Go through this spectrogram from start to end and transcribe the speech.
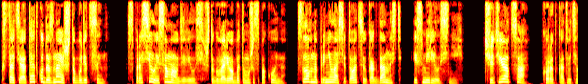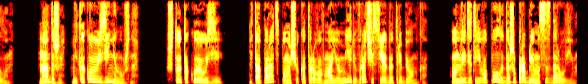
Кстати, а ты откуда знаешь, что будет сын? Спросила и сама удивилась, что говорю об этом уже спокойно, словно приняла ситуацию как данность и смирилась с ней. «Чутье отца», — коротко ответил он. «Надо же, никакой УЗИ не нужно». «Что такое УЗИ?» Это аппарат, с помощью которого в моем мире врач исследует ребенка. Он видит его пол и даже проблемы со здоровьем.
